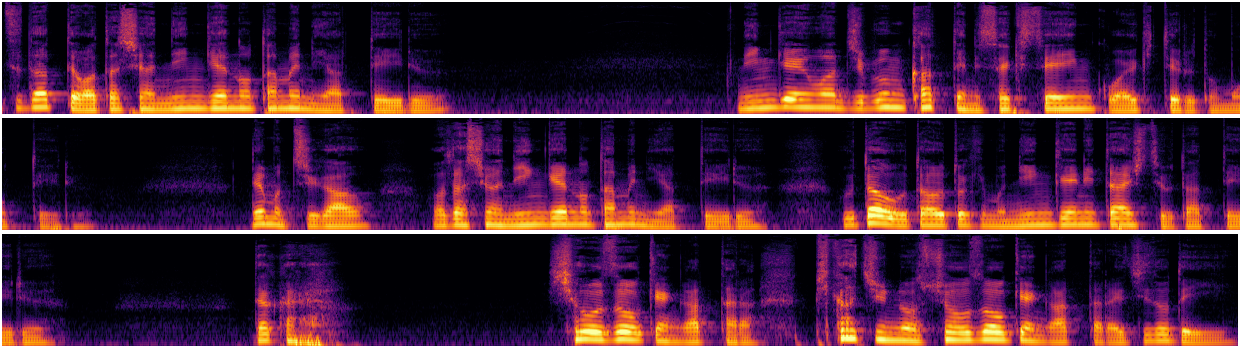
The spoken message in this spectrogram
つだって私は人間のためにやっている。人間は自分勝手に赤星インコは生きてると思っている。でも違う。私は人間のためにやっている。歌を歌う時も人間に対して歌っている。だから、肖像権があったら、ピカチュウの肖像権があったら一度でいい。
